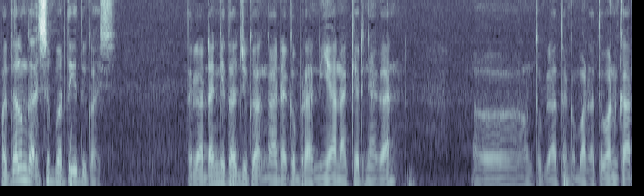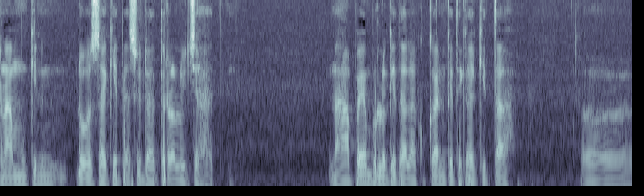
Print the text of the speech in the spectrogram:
Padahal nggak seperti itu guys. Terkadang kita juga nggak ada keberanian akhirnya kan uh, untuk datang kepada Tuhan karena mungkin dosa kita sudah terlalu jahat Nah, apa yang perlu kita lakukan ketika kita uh,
